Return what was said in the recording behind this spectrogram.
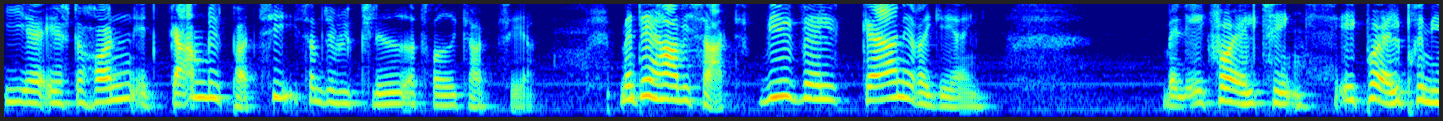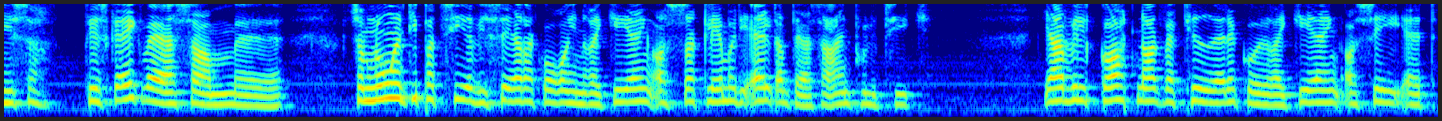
I er efterhånden et gammelt parti, som det vil klæde og træde karakter. Men det har vi sagt. Vi vil gerne i regering. Men ikke for alting. Ikke på alle præmisser. Det skal ikke være som, øh, som nogle af de partier, vi ser, der går i en regering, og så glemmer de alt om deres egen politik. Jeg vil godt nok være ked af det at gå i regering og se, at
